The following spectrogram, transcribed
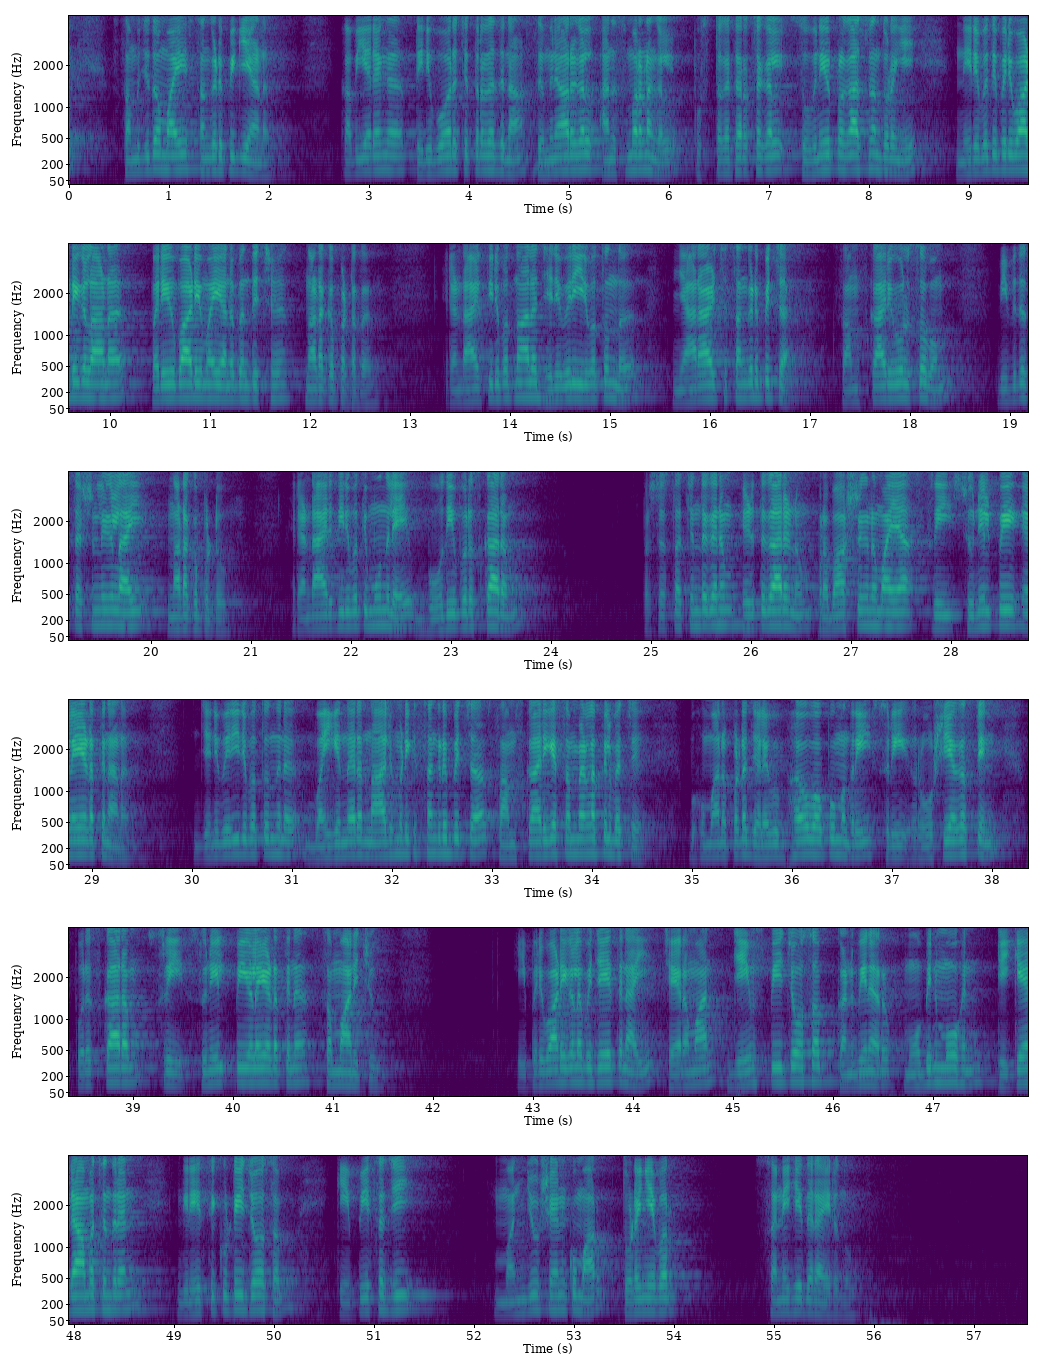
സമുചിതമായി സംഘടിപ്പിക്കുകയാണ്. കവിയരങ്ങ് തിരുവോര ചിത്രരചന സെമിനാറുകൾ അനുസ്മരണങ്ങൾ പുസ്തക ചർച്ചകൾ സുവനീർ പ്രകാശനം തുടങ്ങി നിരവധി പരിപാടികളാണ് പരിപാടിയുമായി അനുബന്ധിച്ച് നടക്കപ്പെട്ടത്. രണ്ടായിരത്തി ഇരുപത്തിനാല് ജനുവരി ഇരുപത്തൊന്ന് ഞായറാഴ്ച സംഘടിപ്പിച്ച സാംസ്കാരികോത്സവം വിവിധ സെഷനുകളായി നടക്കപ്പെട്ടു. രണ്ടായിരത്തി ഇരുപത്തി മൂന്നിലെ ബോധി പുരസ്കാരം പ്രശസ്ത ചിന്തകനും എഴുത്തുകാരനും പ്രഭാഷകനുമായ ശ്രീ സുനിൽ പി ഇളയടത്തിനാണ്. ജനുവരി ഇരുപത്തൊന്നിന് വൈകുന്നേരം നാല് മണിക്ക് സംഘടിപ്പിച്ച സാംസ്കാരിക സമ്മേളനത്തിൽ വെച്ച് ബഹുമാനപ്പെട്ട ജലവിഭവ വകുപ്പ് മന്ത്രി ശ്രീ റോഷി അഗസ്റ്റിൻ പുരസ്കാരം ശ്രീ സുനിൽ പി ഇളയടത്തിന് സമ്മാനിച്ചു. ഈ പരിപാടികളുടെ വിജയത്തിനായി chairman James P Joseph convener Mobin Mohan T K Ramachandran Gracykutty Joseph K P Saji Manju Shenkumar തുടങ്ങിയവർ സന്നിഹിതരായിരുന്നു.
